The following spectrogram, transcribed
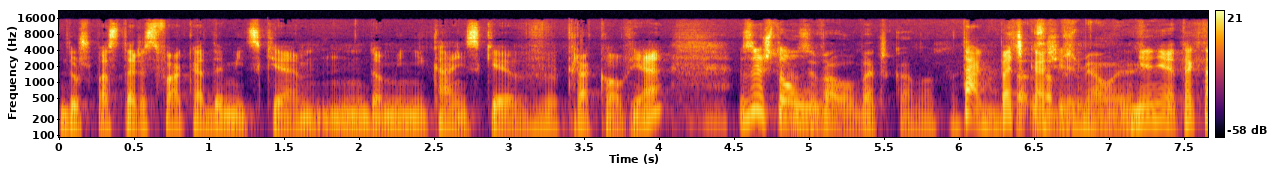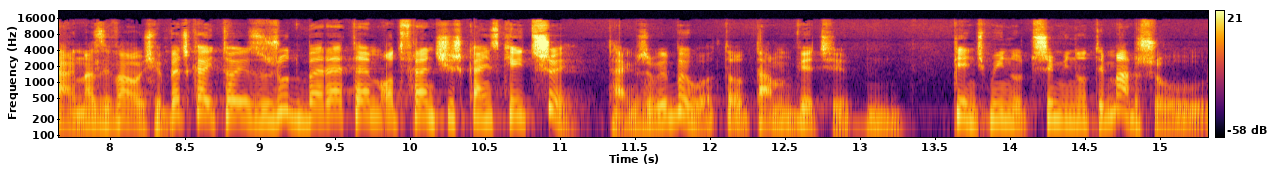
duszpasterstwo akademickie dominikańskie w Krakowie. Zresztą... To nazywało Beczka. Bo tak, Beczka się... Nie, nie, tak, tak, nazywało się Beczka i to jest rzut beretem od franciszkańskiej 3. Tak, żeby było. To tam, wiecie, 5 minut, 3 minuty marszu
